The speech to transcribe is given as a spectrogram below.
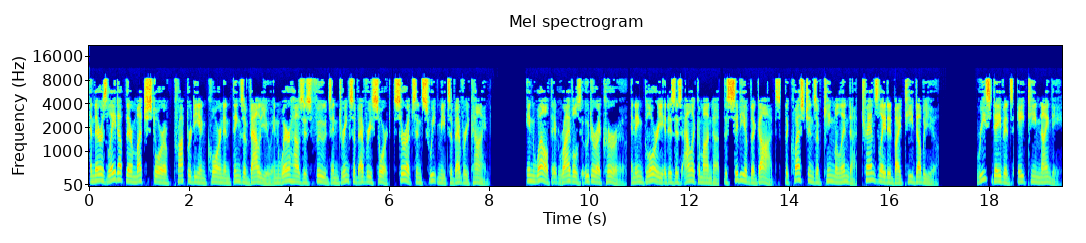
And there is laid up there much store of property and corn and things of value in warehouses foods and drinks of every sort, syrups and sweetmeats of every kind. In wealth it rivals Uttarakuru, and in glory it is as Alakamanda, the city of the gods. The Questions of King Milinda, translated by T. W. Rhys Davids, 1890.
